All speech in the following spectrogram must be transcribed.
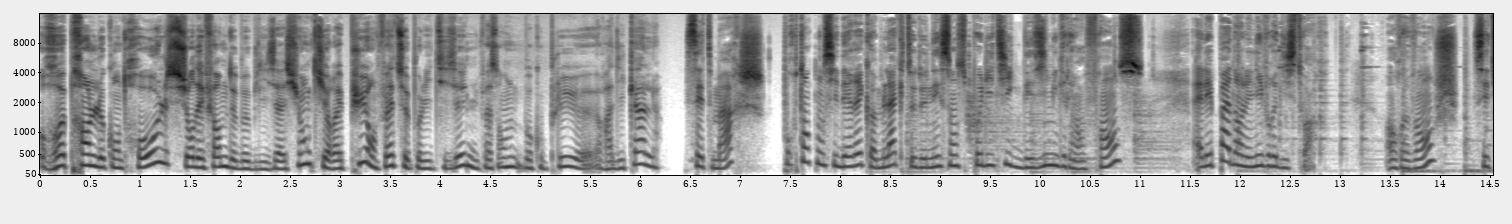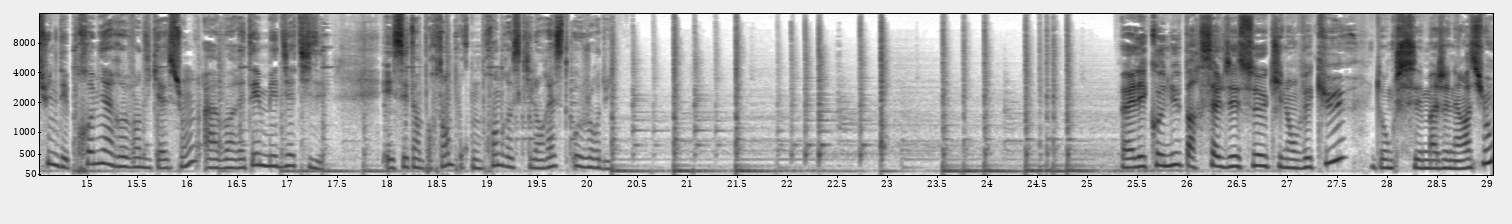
reprendre le contrôle sur des formes de mobilisation qui auraient pu, en fait, se politiser d'une façon beaucoup plus euh, radicale. Cette marche, pourtant considérée comme l'acte de naissance politique des immigrés en France, elle n'est pas dans les livres d'histoire. En revanche, c'est une des premières revendications à avoir été médiatisée. Et c'est important pour comprendre ce qu'il en reste aujourd'hui. Elle est connue par celles et ceux qui l'ont vécue, donc c'est ma génération.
